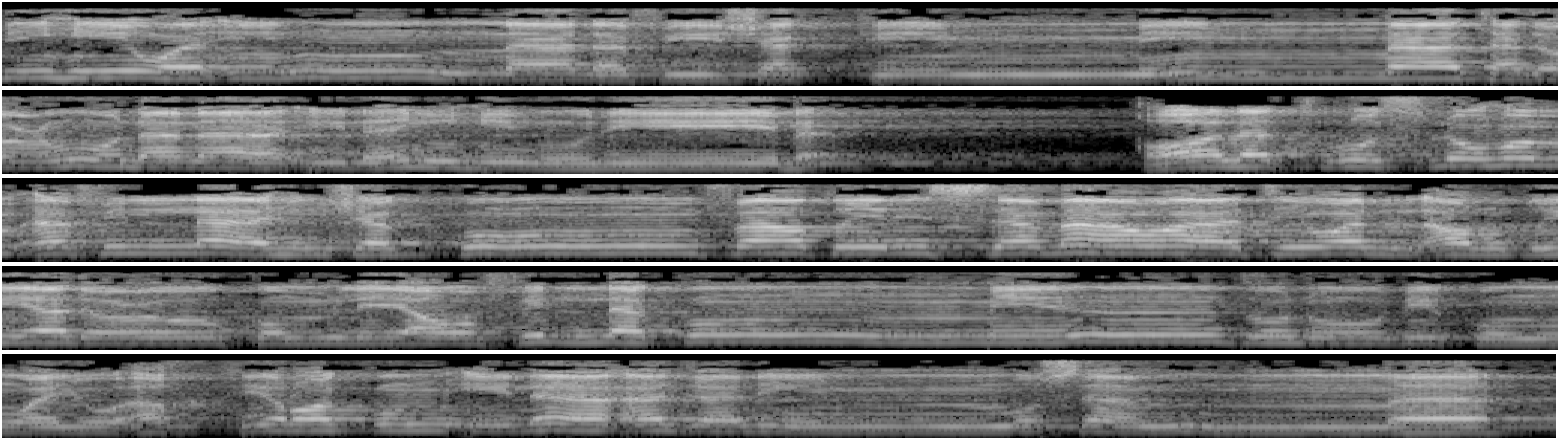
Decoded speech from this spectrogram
به وإنا لفي شك مما تدعوننا إليه مريب. قالت رسلهم أفي الله شك فاطر السماوات والأرض يدعوكم ليغفر لكم من ذنوبكم ويؤخركم إلى أجل مسمى.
